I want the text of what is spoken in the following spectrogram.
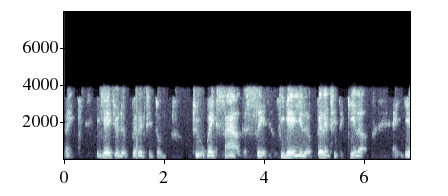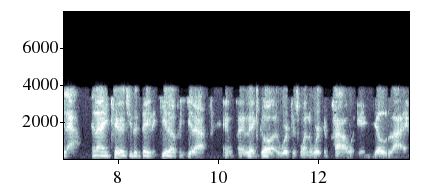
think. He gave you the ability to to make sound decisions. He gave you the ability to get up and get out. And I encourage you today to get up and get out and, and let God work his wonder working power in your life.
